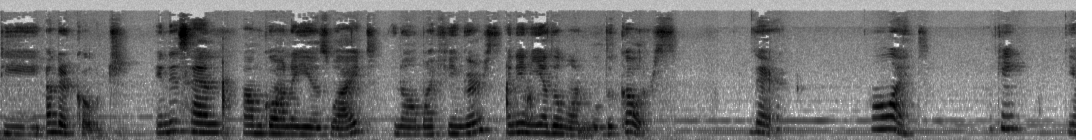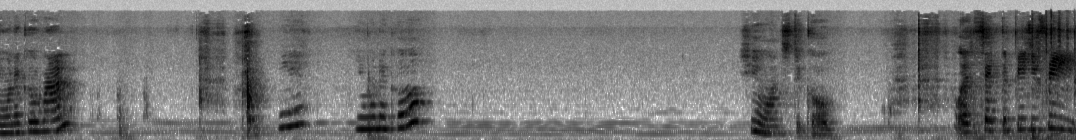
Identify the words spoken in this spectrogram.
the undercoat. In this hand, I'm gonna use white in all my fingers, and in the other one, we'll do colors. There. All white. Okay, do you wanna go run? Yeah, you wanna go? She wants to go. Let's set the piggy free.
